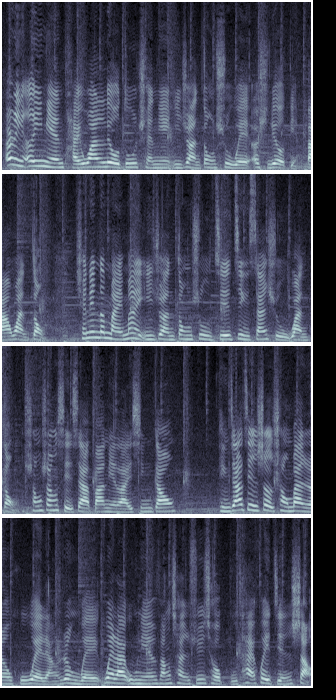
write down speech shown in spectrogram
二零二一年台湾六都全年移转栋数为二十六点八万栋，全年的买卖移转栋数接近三十五万栋，双双写下八年来新高。品佳建设创办人胡伟良认为，未来五年房产需求不太会减少，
